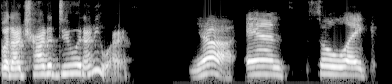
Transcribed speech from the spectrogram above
but I try to do it anyway. Yeah. And so like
